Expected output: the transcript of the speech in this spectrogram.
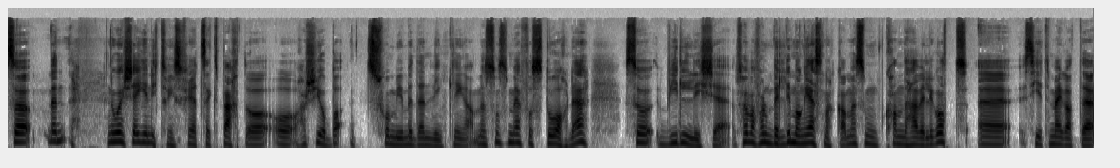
Så, men Nå er ikke jeg en ytringsfrihetsekspert og, og har ikke jobba så mye med den vinklinga, men sånn som jeg forstår det, så vil ikke Så i hvert fall veldig mange jeg snakker med som kan det her veldig godt, eh, sier til meg at det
